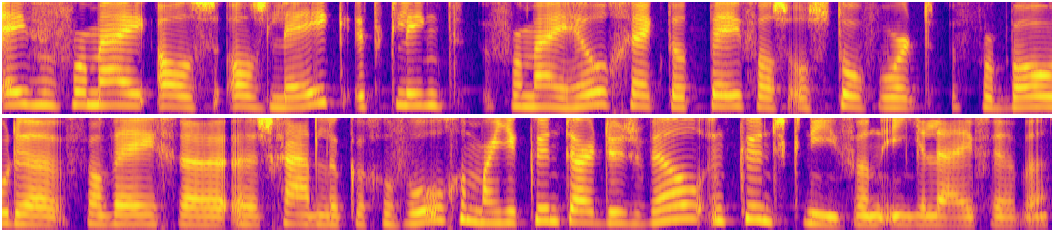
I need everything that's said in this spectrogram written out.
Even voor mij als, als leek. Het klinkt voor mij heel gek dat PFAS als stof wordt verboden vanwege uh, schadelijke gevolgen. Maar je kunt daar dus wel een kunstknie van in je lijf hebben.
